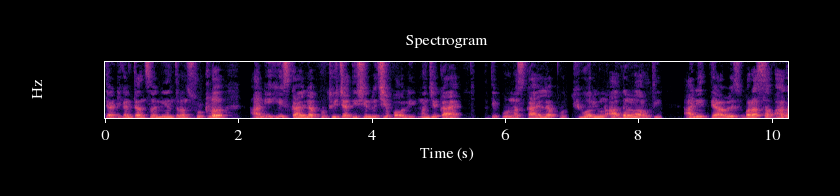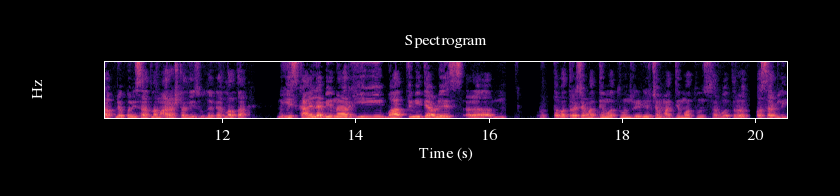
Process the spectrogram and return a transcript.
त्या ठिकाणी त्यांचं नियंत्रण सुटलं आणि ही स्काय लॅब पृथ्वीच्या दिशेने झेपावली. म्हणजे काय? ती पूर्ण स्काय पृथ्वीवर येऊन आदळणार होती. आणि त्यावेळेस बराचसा भाग आपल्या परिसरातला महाराष्ट्रातही सुद्धा त्यातला होता. मग ही स्कायलॅब येणार ही बातमी त्यावेळेस वृत्तपत्राच्या माध्यमातून रेडिओच्या माध्यमातून सर्वत्र पसरली.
